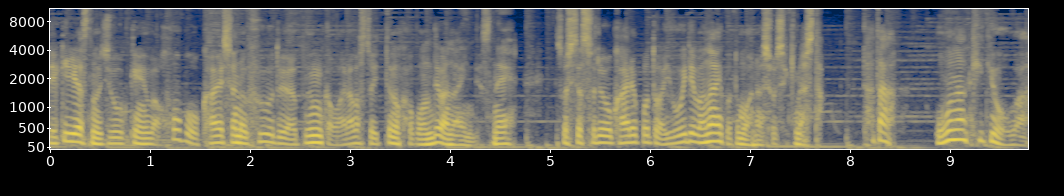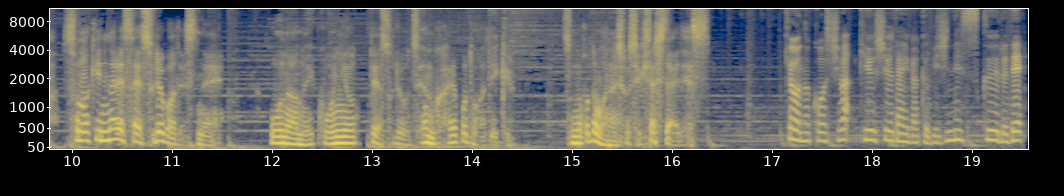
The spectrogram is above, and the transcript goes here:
できるやつの条件はほぼ会社の風土や文化を表すと言っても過言ではないんですね。そしてそれを変えることは容易ではないこともお話をしてきました。ただ、オーナー企業はその気になれさえすればですね、オーナーの意向によってそれを全部変えることができる。そんなこともお話をしてきた次第です。今日の講師は九州大学ビジネススクールで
